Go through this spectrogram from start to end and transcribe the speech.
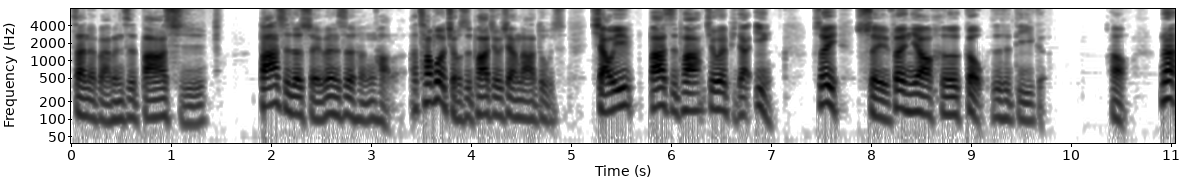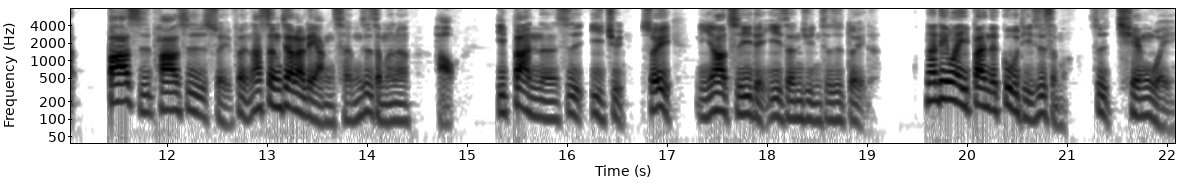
占了百分之八十。八十的水分是很好的啊，超过九十趴就像拉肚子，小于八十趴就会比较硬。所以水分要喝够，这是第一个。好，那八十趴是水分，那剩下的两层是什么呢？好，一半呢是益菌，所以。你要吃一点益生菌，这是对的。那另外一半的固体是什么？是纤维。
